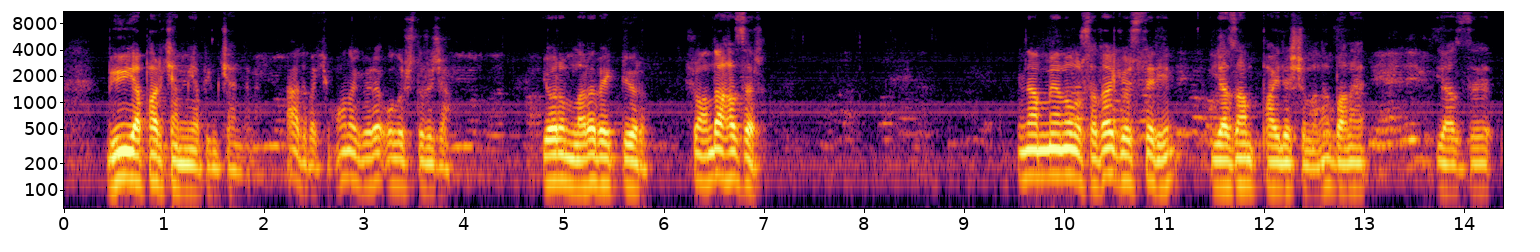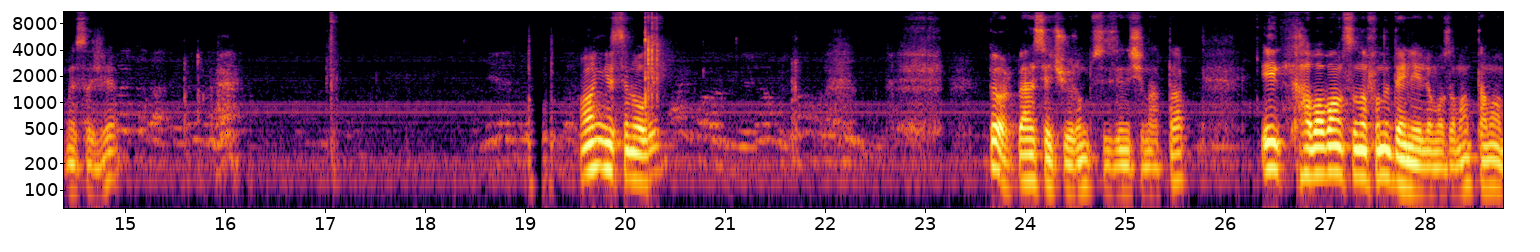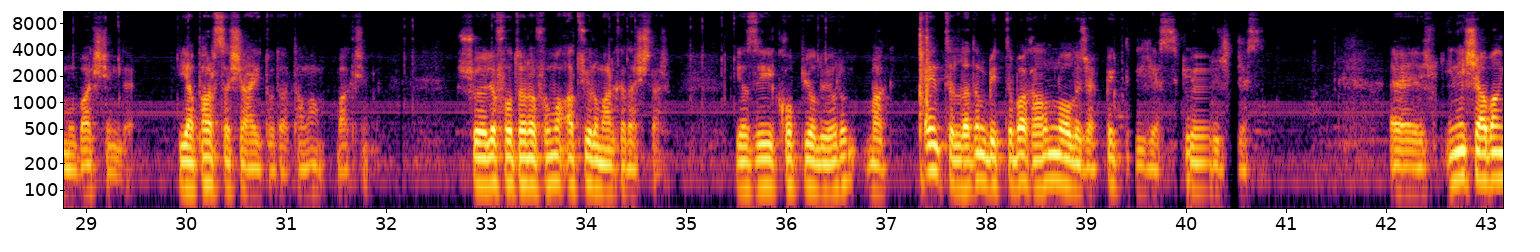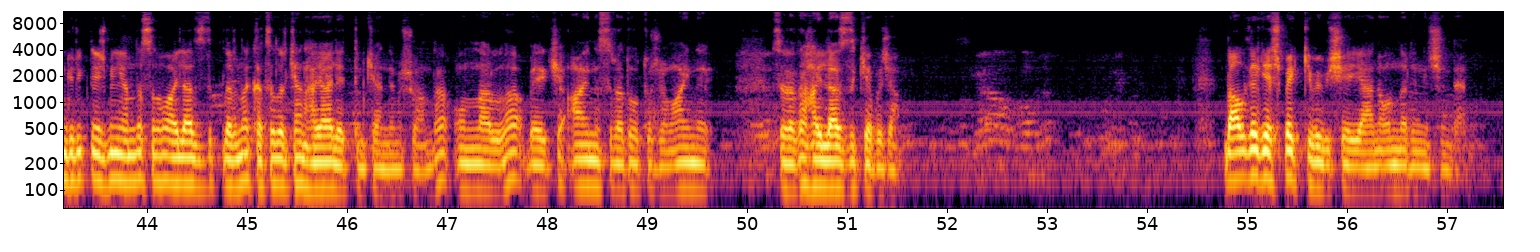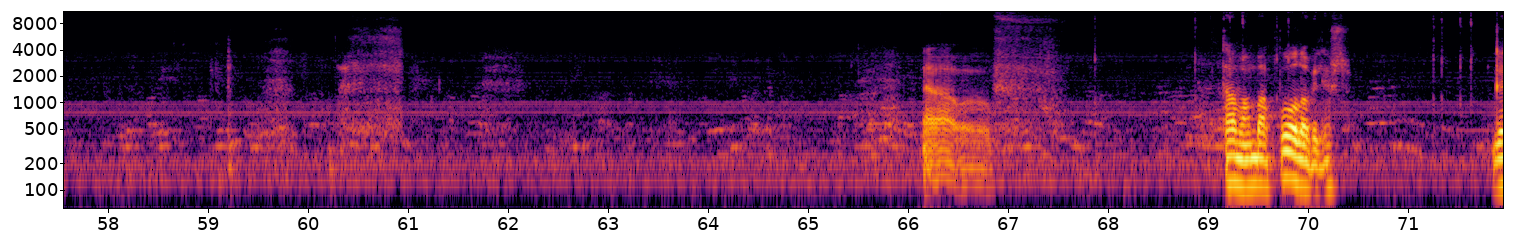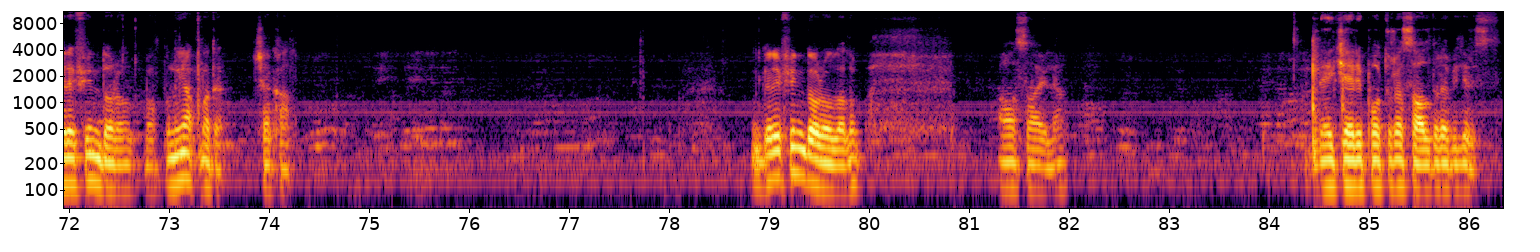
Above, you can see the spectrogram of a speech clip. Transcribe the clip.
büyü yaparken mi yapayım kendimi? Hadi bakayım ona göre oluşturacağım. Yorumlara bekliyorum. Şu anda hazır. İnanmayan olursa da göstereyim yazan paylaşımını, bana yazdığı mesajı. Hangisini olayım? Dur ben seçiyorum sizin için hatta. İlk Hababam sınıfını deneyelim o zaman tamam mı? Bak şimdi. Yaparsa şahit o da tamam Bak şimdi. Şöyle fotoğrafımı atıyorum arkadaşlar. Yazıyı kopyalıyorum. Bak enterladım bitti bakalım ne olacak. Bekleyeceğiz. Göreceğiz. Ee, İnek Şaban Güdük Necmi'nin yanında sınıf aylazlıklarına katılırken hayal ettim kendimi şu anda. Onlarla belki aynı sırada oturacağım. Aynı sırada haylazlık yapacağım. Dalga geçmek gibi bir şey yani onların içinde. Ya. Tamam bak bu olabilir. Gryffindor ol. Bak bunu yapmadı. Çakal. Gryffindor olalım. Asayla. Belki Harry Potter'a saldırabiliriz.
